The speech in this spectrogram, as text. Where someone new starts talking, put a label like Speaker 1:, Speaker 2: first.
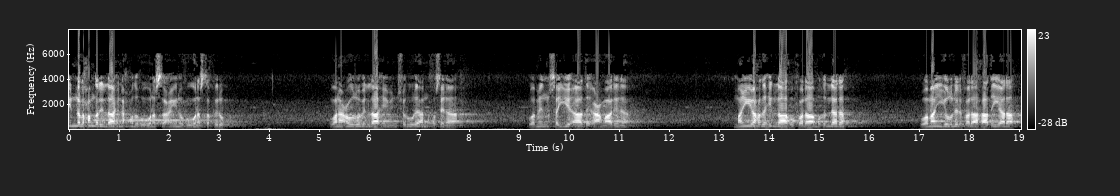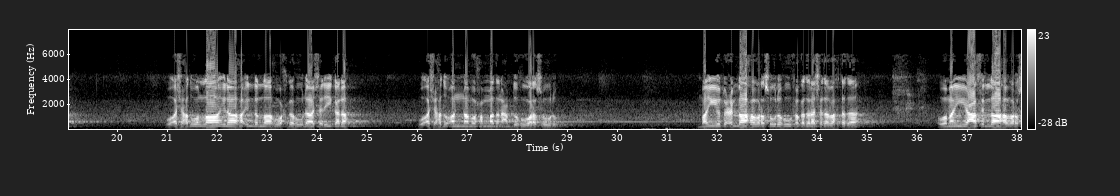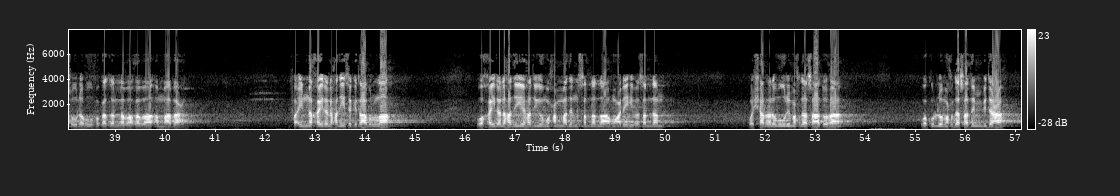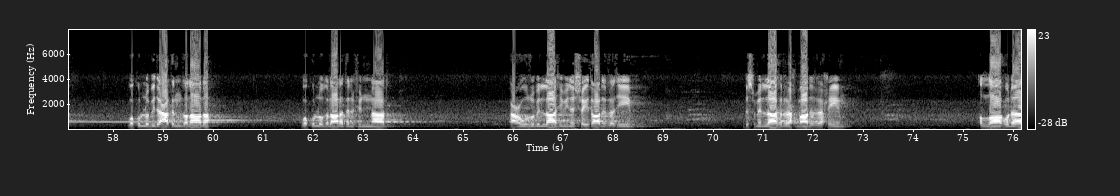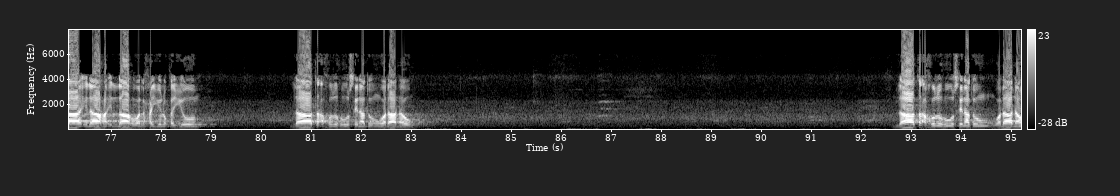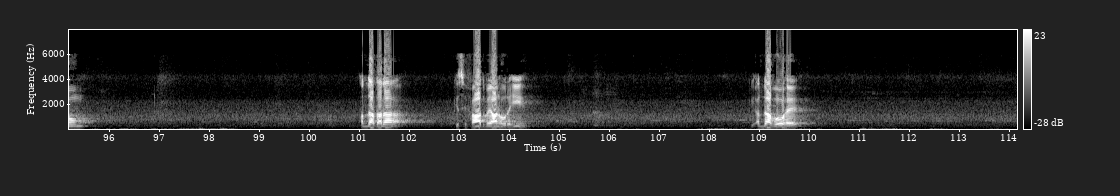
Speaker 1: إن الحمد لله نحمده ونستعينه ونستغفره ونعوذ بالله من شرور أنفسنا ومن سيئات أعمالنا من يهده الله فلا مضل له ومن يضلل فلا هادي له وأشهد أن لا إله إلا الله وحده لا شريك له وأشهد أن محمدا عبده ورسوله من يطع الله ورسوله فقد رشد واهتدى. ومن يعص الله ورسوله فقد ضل وغوى. أما بعد. فإن خير الحديث كتاب الله. وخير الهدي هدي محمد صلى الله عليه وسلم. وشر الأمور محدثاتها. وكل محدثة بدعة. وكل بدعة ضلالة. وكل ضلالة في النار. أعوذ بالله من الشيطان الرجيم. بسم الله الرحمن الرحيم. الله لا إله إلا هو الحي القيوم. لا تأخذه سنة ولا نوم. لا تأخذه سنة ولا نوم. اللہ تعالی کی صفات بیان ہو رہی ہیں کہ اللہ وہ ہے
